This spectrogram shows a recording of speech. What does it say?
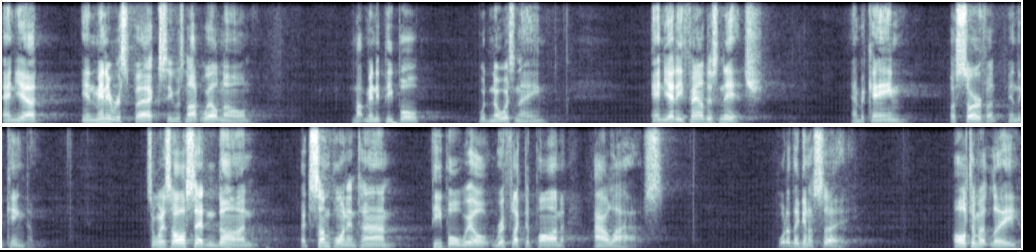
And yet, in many respects, he was not well known. Not many people would know his name. And yet he found his niche and became a servant in the kingdom. So when it's all said and done, at some point in time, people will reflect upon our lives. What are they going to say? Ultimately,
